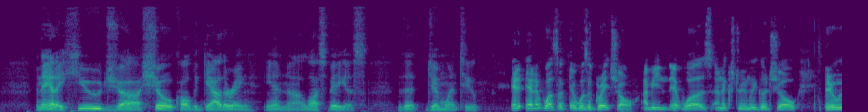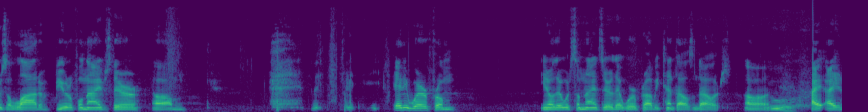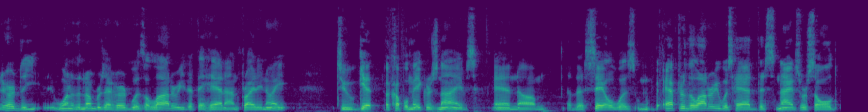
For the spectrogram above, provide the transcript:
And they had a huge uh, show called The Gathering in uh, Las Vegas that Jim went to. And it was a it was a great show. I mean, it was an extremely good show. There was a lot of beautiful knives there. Um, anywhere from, you know, there were some knives there that were probably ten thousand dollars. Uh, Ooh. I, I had heard the one of the numbers I heard was a lottery that they had on Friday night to get a couple makers knives, and um, the sale was after the lottery was had, the knives were sold,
